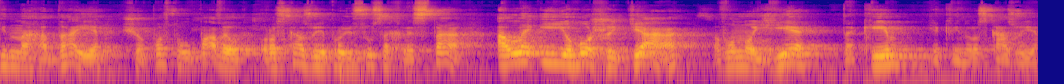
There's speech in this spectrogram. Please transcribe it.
Він нагадає, що апостол Павел розказує про Ісуса Христа, але і Його життя, воно є таким, як Він розказує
